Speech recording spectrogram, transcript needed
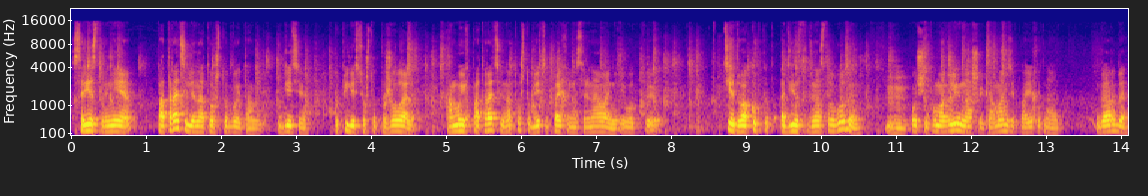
средства не потратили на то, чтобы там дети купили все, что пожелали, а мы их потратили на то, чтобы дети поехали на соревнования. И вот э, те два кубка 11-12 года очень помогли нашей команде поехать на Гарда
